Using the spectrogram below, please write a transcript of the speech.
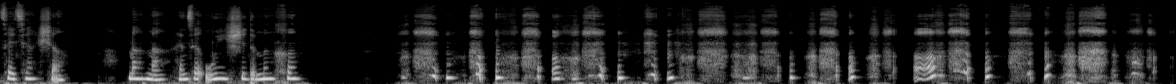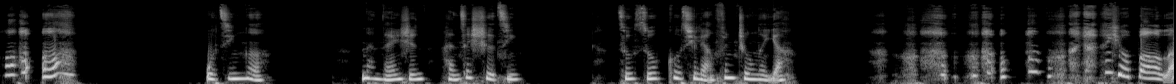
再加上妈妈还在无意识的闷哼。我惊愕，那男人还在射精，足足过去两分钟了呀！要爆了！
